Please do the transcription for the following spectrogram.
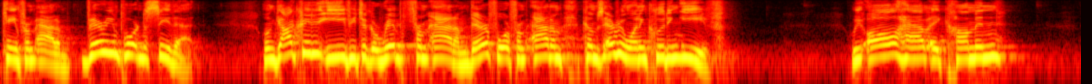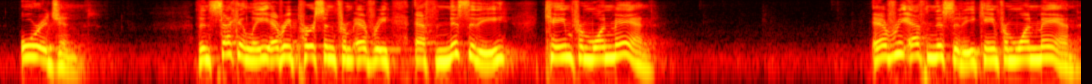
came from Adam. Very important to see that. When God created Eve, he took a rib from Adam. Therefore, from Adam comes everyone, including Eve. We all have a common origin. Then, secondly, every person from every ethnicity came from one man. Every ethnicity came from one man.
